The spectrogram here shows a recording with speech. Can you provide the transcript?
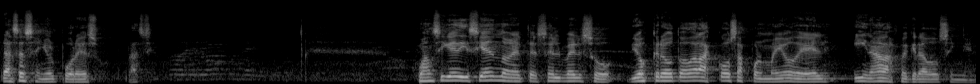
Gracias Señor por eso. Gracias. Juan sigue diciendo en el tercer verso, Dios creó todas las cosas por medio de Él y nada fue creado sin Él.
